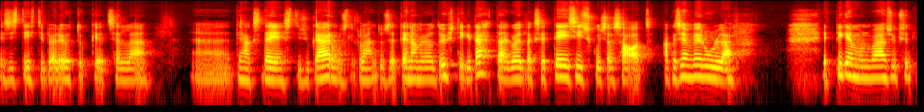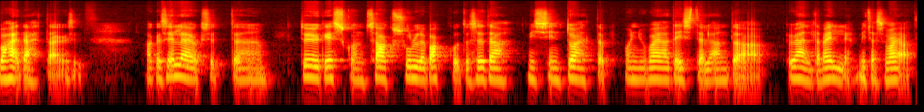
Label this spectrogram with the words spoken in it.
ja siis tihtipeale juhtubki, et selle äh, tehakse täiesti sihuke äärmuslik lahendus, et enam ei öelda ühtegi tähtaega, öeldakse, et tee siis, kui sa saad, aga see on veel hullem. et pigem on vaja siukseid vahetähtaegasid. aga selle jaoks, et äh, töökeskkond saaks sulle pakkuda seda, mis sind toetab, on ju vaja teistele anda, öelda välja, mida sa vajad,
